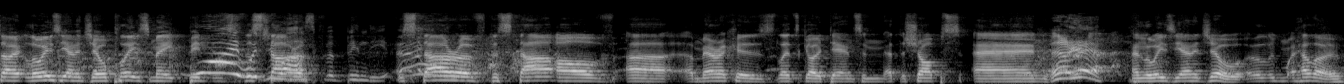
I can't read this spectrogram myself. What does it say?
maybe. So Louisiana Jill, please meet Bindi, Why the would you star ask of, for Bindi? the star of the star of uh, America's Let's Go Dancing at the Shops and Hell yeah! and Louisiana Jill. Uh, hello.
